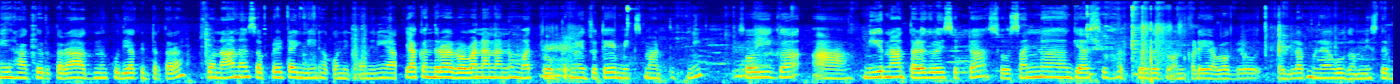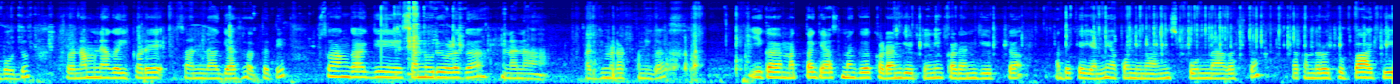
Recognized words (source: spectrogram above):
ನೀರು ಹಾಕಿರ್ತಾರೆ ಅದನ್ನ ಕುದಿಯಾಕೆ ಇಟ್ಟಿರ್ತಾರೆ. ಸೊ ನಾನು ಸಪ್ರೇಟಾಗಿ ನೀರು ಹಾಕೊಂಡು ಇಟ್ಕೊಂಡಿನಿ. ಯಾಕಂದ್ರೆ ರವಾನ ನಾನು ಮತ್ತು ಒಗ್ಗರಣೆ ಜೊತೆ ಮಿಕ್ಸ್ ಮಾಡ್ತಿದ್ದೀನಿ ಸೊ ಈಗ ಆ ನೀರನ್ನ ತಳಗಿಳಿಸಿಟ್ಟ ಸೊ ಸಣ್ಣ ಗ್ಯಾಸ್ ಹತ್ತಿರ್ತೈತೆ ಒಂದು ಕಡೆ. ಯಾವಾಗಲೂ ಎಲ್ಲರ ಮನೆಯಾಗೂ ಗಮನಿಸ್ತಿರ್ಬೋದು. ಸೊ ನಮ್ಮ ಮನ್ಯಾಗ ಈ ಕಡೆ ಸಣ್ಣ ಗ್ಯಾಸ್ ಹತ್ತೈತಿ. ಸೊ ಹಂಗಾಗಿ ಸಣ್ಣ ಊರಿಯೊಳಗೆ ನಾನು ಅಡುಗೆ ಮಾಡಾಕ್ತೀನಿ ಈಗ. ಈಗ ಮತ್ತೆ ಗ್ಯಾಸ್ ಮ್ಯಾಗ ಕಡನ್ಗೆ ಇಟ್ಟೀನಿ, ಕಡನ್ಗೆ ಇಟ್ಟು ಅದಕ್ಕೆ ಎಣ್ಣೆ ಹಾಕೊಂಡಿನಿ ಒಂದು ಸ್ಪೂನ್ ಮ್ಯಾಗಷ್ಟು. ಯಾಕಂದ್ರೆ ತುಪ್ಪ ಹಾಕಿ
